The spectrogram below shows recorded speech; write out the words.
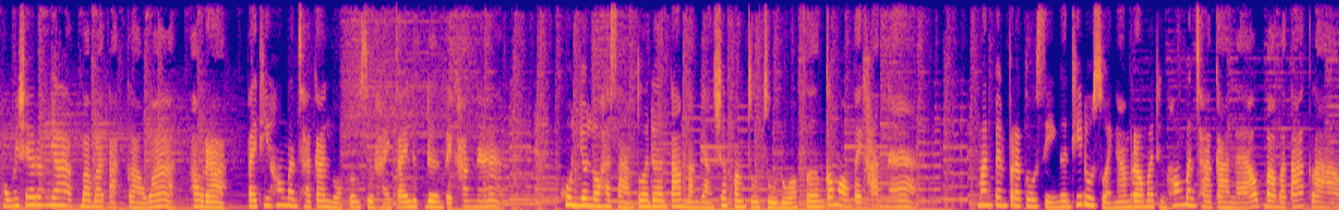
คงไม่ใช่เรื่องยาก บาบาตะกล่าวว่า เอาล่ะ ที่ห้องบัญชาการหลวงเฟิงสูดหายใจลึกเดินไปข้างหน้าคุณยนต์โลหะสามตัวเดินตามหลังอย่างเชื่อฟังจู่ๆหลัวเฟิงก็มองไปข้างหน้า มันเป็นประตูสีเงินที่ดูสวยงามเรามาถึงห้องบัญชาการแล้ว บาบาต้ากล่าว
